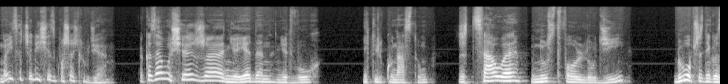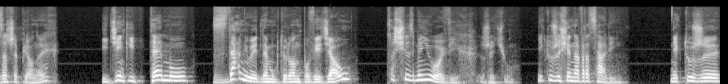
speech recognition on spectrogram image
No i zaczęli się zgłaszać ludzie. Okazało się, że nie jeden, nie dwóch, nie kilkunastu, że całe mnóstwo ludzi było przez niego zaczepionych i dzięki temu zdaniu jednemu, które on powiedział, coś się zmieniło w ich życiu. Niektórzy się nawracali, niektórzy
